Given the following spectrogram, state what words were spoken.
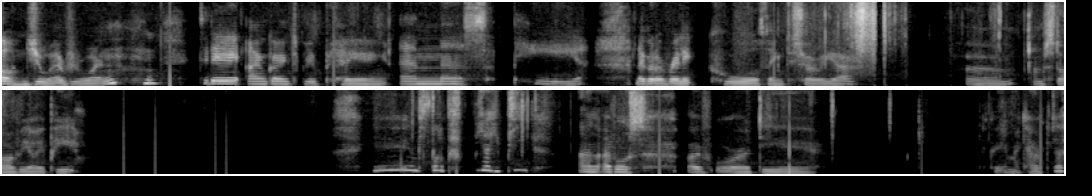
Bonjour everyone. Today I'm going to be playing MSP and I got a really cool thing to show you. Um, I'm Star VIP. Yeah, I'm Star VIP. And I've also, I've already created my character.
